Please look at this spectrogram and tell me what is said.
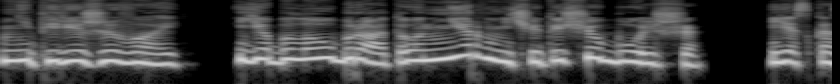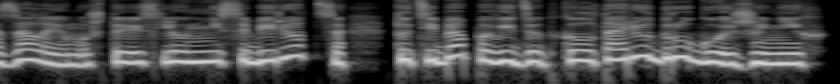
«Не переживай, я была у брата, он нервничает еще больше. Я сказала ему, что если он не соберется, то тебя поведет к алтарю другой жених».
